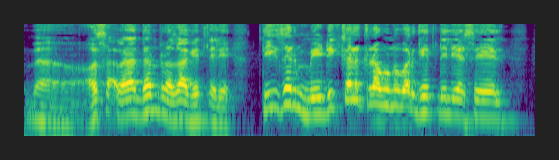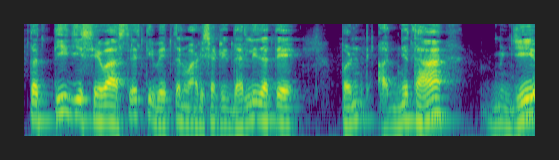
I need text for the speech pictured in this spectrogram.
अं, रजा घेतलेली आहे. ती जर मेडिकल ग्राउंडवर घेतलेली असेल तर ती जी सेवा असते ती वेतनवाढीसाठी धरली जाते. पण अन्यथा जी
